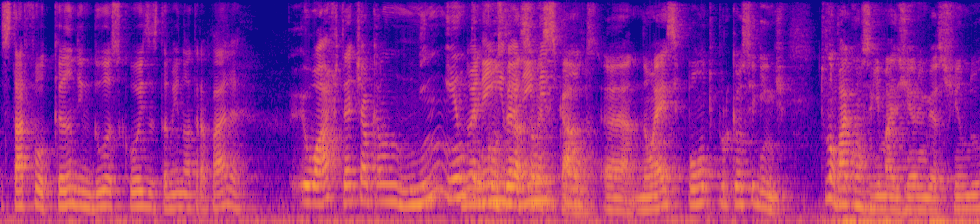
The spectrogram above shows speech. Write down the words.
estar focando em duas coisas também não atrapalha? Eu acho até, Tiago, que ela nem entra é em nem- consideração não é nem nesse nesse caso. É, não é esse ponto, porque é o seguinte: tu não vai conseguir mais dinheiro investindo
